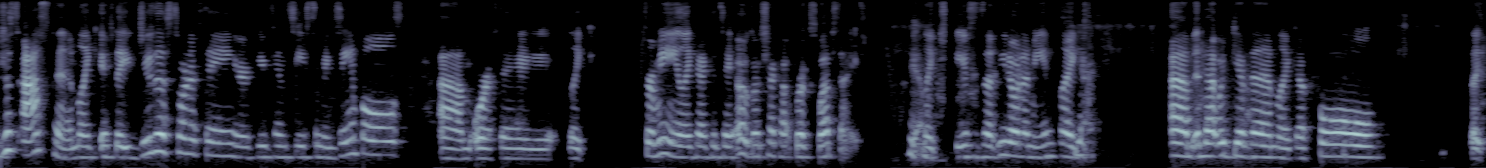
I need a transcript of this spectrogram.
just ask them like if they do this sort of thing, or if you can see some examples, um, or if they like. For me, like I could say, oh, go check out Brooke's website yeah, like she uses it, you know what I mean? Like, Yeah. um, and that would give them like a full, like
